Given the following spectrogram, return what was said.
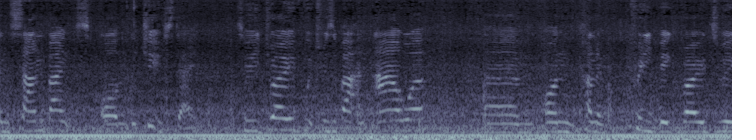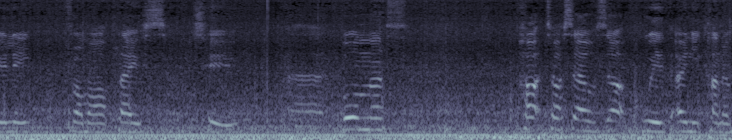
and Sandbanks on the Tuesday. So we drove, which was about an hour um, on kind of pretty big roads, really, from our place to uh, Bournemouth. Parked ourselves up with only kind of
